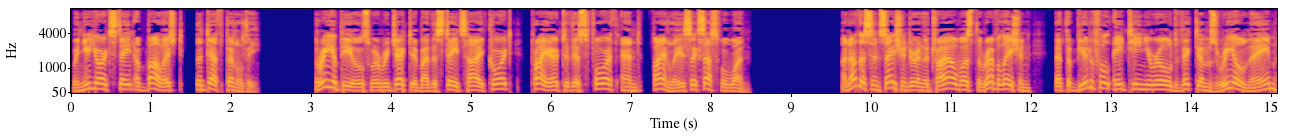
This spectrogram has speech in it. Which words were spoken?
when New York State abolished the death penalty. Three appeals were rejected by the state's High Court prior to this fourth and finally successful one. Another sensation during the trial was the revelation that the beautiful 18 year old victim's real name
